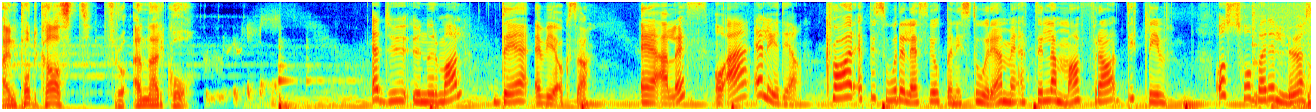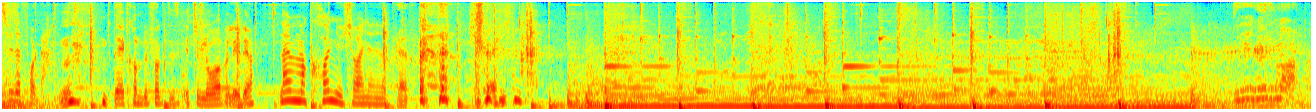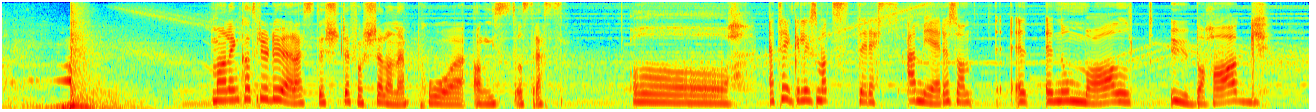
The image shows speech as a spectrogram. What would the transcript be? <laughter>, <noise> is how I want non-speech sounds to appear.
En podkast fra NRK. Er du unormal? Det er vi også. Jeg er Alice. Og jeg er Lydia. Hver episode leser vi opp en historie med et dilemma fra ditt liv. Og så bare løser vi det for deg. <laughs> Det kan du faktisk ikke love, Lydia. Nei, men man kan jo ikke annet enn å prøve. <laughs> Malin, hva tror du er de største forskjellene på angst og stress? Åh, jeg tenker liksom at stress er mer sånn et, et normalt ubehag,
